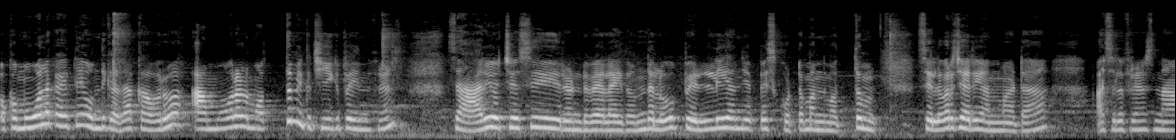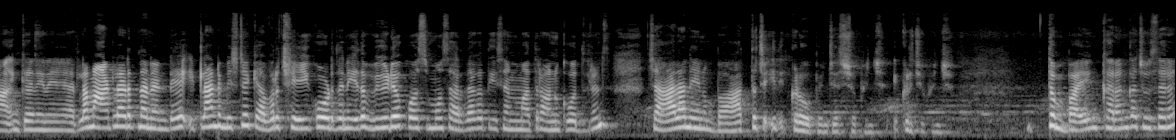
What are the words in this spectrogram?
ఒక మూలకైతే ఉంది కదా కవరు ఆ మూలలు మొత్తం ఇక చీకిపోయింది ఫ్రెండ్స్. శారీ వచ్చేసి రెండు వేల ఐదు వందలు. పెళ్ళి అని చెప్పేసి కుట్టమంది మొత్తం. సిల్వర్ చరీ అన్నమాట. అసలు ఫ్రెండ్స్ నా ఇంకా నేను ఎట్లా మాట్లాడుతున్నానంటే ఇట్లాంటి మిస్టేక్ ఎవరు చేయకూడదని ఏదో వీడియో కోసమో సరదాగా తీసాను మాత్రం అనుకోవద్దు ఫ్రెండ్స్ చాలా నేను బాధ ఇది ఇక్కడ ఓపెన్ చేసి చూపించు ఇక్కడ చూపించు. మొత్తం భయంకరంగా చూసారా?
